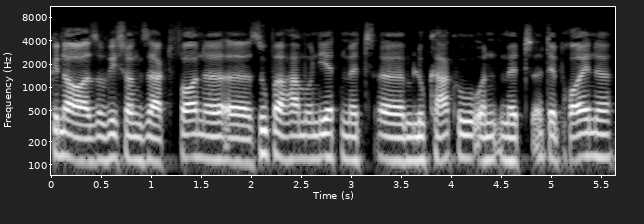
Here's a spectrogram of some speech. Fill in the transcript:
Genau, also wie schon gesagt, vorne äh, super harmoniert mit ähm, Lukaku und mit äh, De Bruyne.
